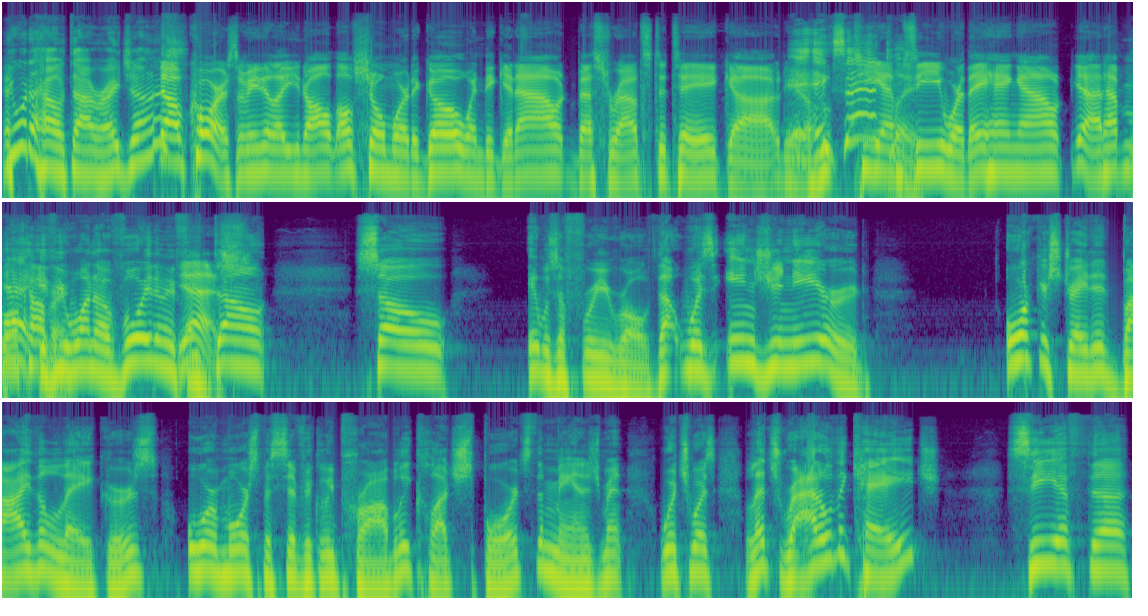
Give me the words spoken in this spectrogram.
you would have helped out, right, Jonas? No, of course. I mean, like you know, I'll, I'll show them where to go, when to get out, best routes to take. Uh, you know, exactly. TMZ where they hang out. Yeah, I'd have them yeah, all covered. If you want to avoid them, if yes. you don't, so it was a free roll that was engineered, orchestrated by the Lakers or more specifically, probably Clutch Sports, the management, which was let's rattle the cage, see if the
